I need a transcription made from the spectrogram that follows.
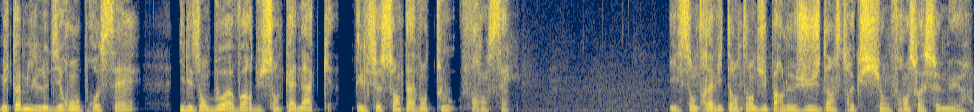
Mais comme ils le diront au procès, ils ont beau avoir du sang kanak, ils se sentent avant tout français. Ils sont très vite entendus par le juge d'instruction, François Semur.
